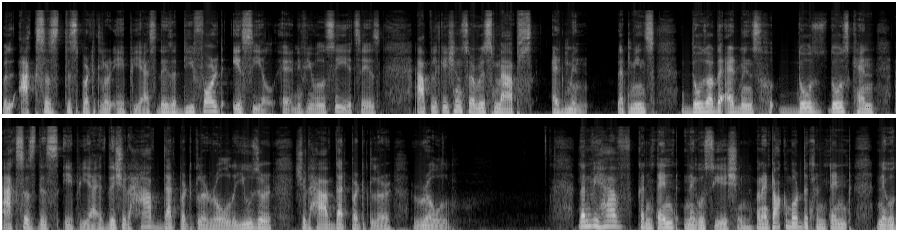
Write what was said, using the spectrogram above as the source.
will access this particular API. So there's a default ACL. And if you will see, it says application service maps admin that means those are the admins who, those those can access this api they should have that particular role. The user should have that particular role. Then we have content negotiation. When i talk about the content nego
